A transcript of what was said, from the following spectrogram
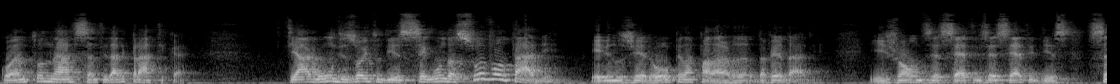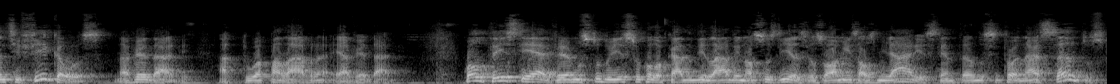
quanto na santidade prática. Tiago 1,18 diz: Segundo a sua vontade, ele nos gerou pela palavra da verdade. E João 17,17 17 diz: Santifica-os na verdade, a tua palavra é a verdade. Quão triste é vermos tudo isso colocado de lado em nossos dias, os homens aos milhares tentando se tornar santos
